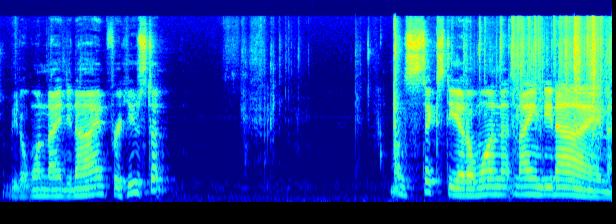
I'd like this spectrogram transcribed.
Should be to 199 for Houston. 160 at a 199.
